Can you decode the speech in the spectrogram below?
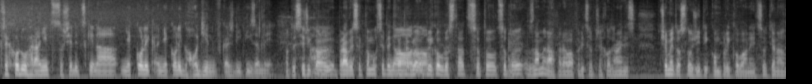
přechodů hranic, což je vždycky na několik a několik hodin v každé té zemi. No ty si říkal, a... právě se k tomu chci teďka no, takhle no, oklikou dostat, co to, co to znamená teda v Africe přechod hranic, v čem je to složitý, komplikovaný, co tě na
